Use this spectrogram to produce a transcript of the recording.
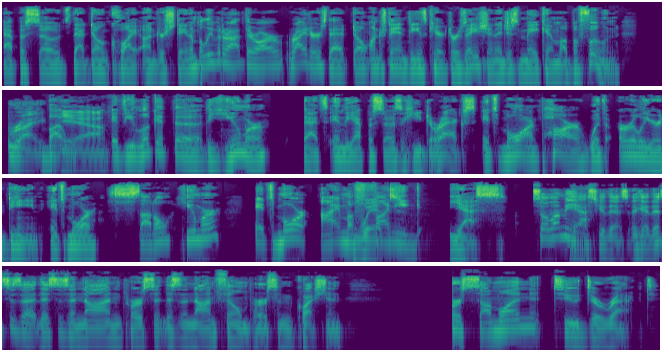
episodes that don't quite understand and believe it or not there are writers that don't understand Dean's characterization and just make him a buffoon right. but yeah. if you look at the the humor that's in the episodes that he directs, it's more on par with earlier Dean. It's more subtle humor. It's more I'm a Wit. funny g- yes. So let me Yeah. ask you this. Okay, this is a this is a non person. This is a non film person question. For someone to direct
